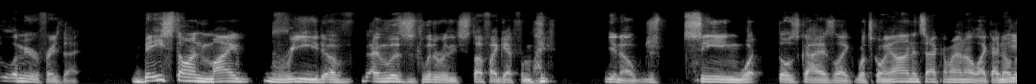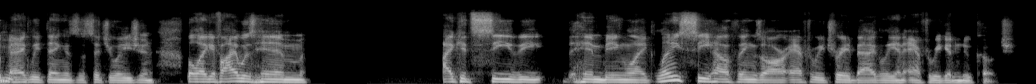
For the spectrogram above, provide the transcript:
let me rephrase that. Based on my read of, and this is literally stuff I get from like, you know, just seeing what those guys like, what's going on in Sacramento. Like, I know Mhm. the Bagley thing is the situation, but like, if I was him, I could see the him being like, let me see how things are after we trade Bagley and after we get a new coach.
